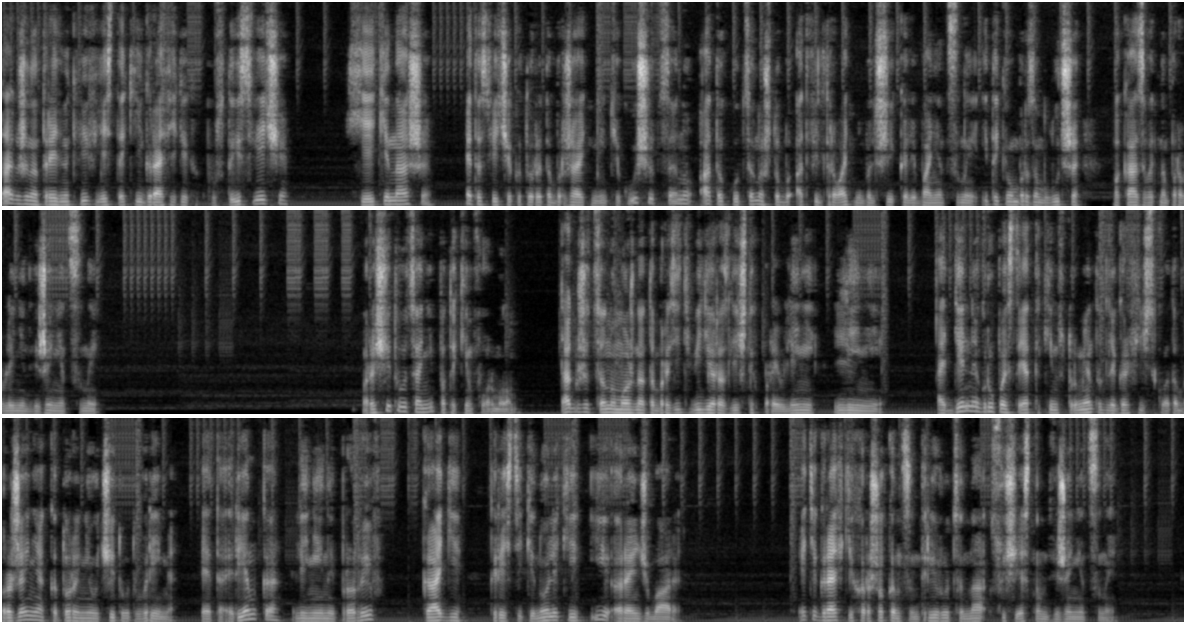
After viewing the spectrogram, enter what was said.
Также на TradingView есть такие графики, как пустые свечи, хеки наши. Это свечи, которые отображают не текущую цену, а такую цену, чтобы отфильтровать небольшие колебания цены и таким образом лучше показывать направление движения цены. Рассчитываются они по таким формулам. Также цену можно отобразить в виде различных проявлений линии. Отдельной группой стоят такие инструменты для графического отображения, которые не учитывают время. Это ренка, линейный прорыв, каги, крестики-нолики и рейндж-бары. Эти графики хорошо концентрируются на существенном движении цены.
